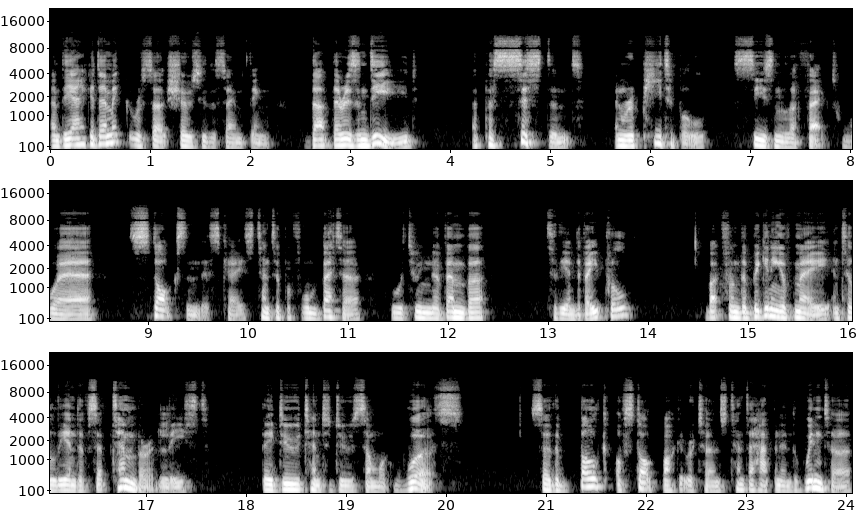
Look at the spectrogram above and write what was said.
And the academic research shows you the same thing that there is indeed a persistent and repeatable seasonal effect where Stocks, in this case, tend to perform better between November to the end of April, but from the beginning of May until the end of September at least, they do tend to do somewhat worse. So the bulk of stock market returns tend to happen in the winter,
